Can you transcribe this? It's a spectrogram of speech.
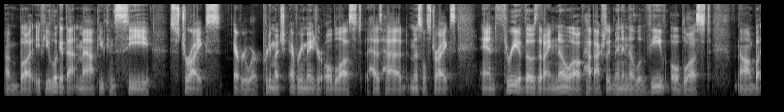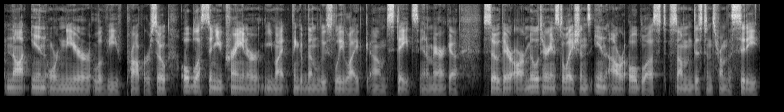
Um, but if you look at that map, you can see strikes everywhere. Pretty much every major oblast has had missile strikes, and three of those that I know of have actually been in the Lviv oblast, uh, but not in or near Lviv proper. So oblasts in Ukraine, or you might think of them loosely like um, states in America. So there are military installations in our oblast, some distance from the city,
